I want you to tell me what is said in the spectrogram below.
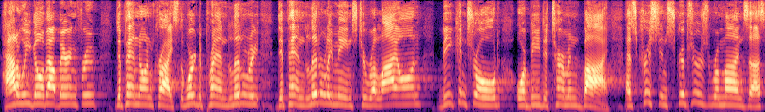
How do we go about bearing fruit? Depend on Christ. The word depend literally, depend literally means to rely on, be controlled, or be determined by. As Christians, scriptures reminds us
